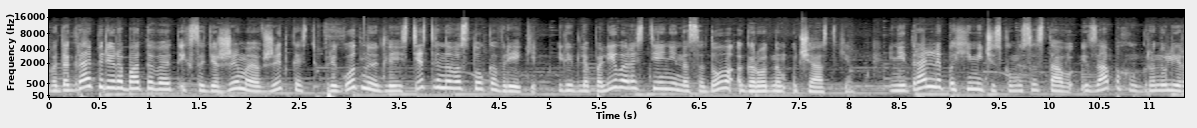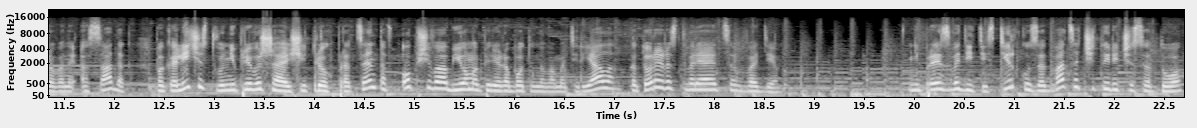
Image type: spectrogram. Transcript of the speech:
водограй перерабатывает их содержимое в жидкость, пригодную для естественного стока в реки или для полива растений на садово-огородном участке и нейтральный по химическому составу и запаху гранулированный осадок по количеству не превышающий 3% общего объема переработанного материала, который растворяется в воде. Не производите стирку за 24 часа до,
